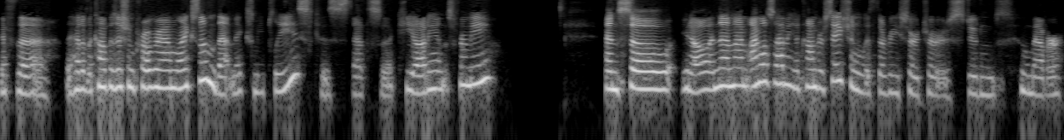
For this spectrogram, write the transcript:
if the, the head of the composition program likes them, that makes me pleased because that's a key audience for me. And so, you know, and then I'm, I'm also having a conversation with the researchers, students, whomever.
